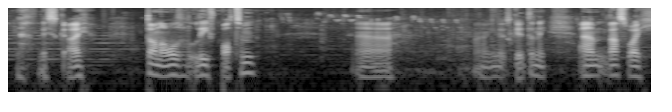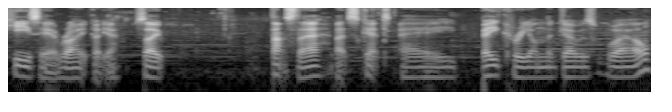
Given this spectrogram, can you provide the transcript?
this guy, Donald Leaf Bottom. Uh, oh, he looks good, doesn't he? Um, that's why he's here. Right, got you. So that's there. Let's get a bakery on the go as well.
